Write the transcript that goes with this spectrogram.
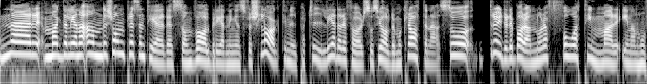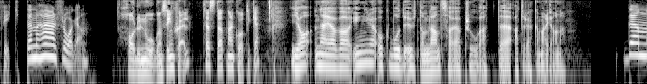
När Magdalena Andersson presenterades som valberedningens förslag till ny partiledare för Socialdemokraterna så dröjde det bara några få timmar innan hon fick den här frågan. Har du någonsin själv testat narkotika? Ja, när jag var yngre och bodde utomlands har jag provat eh, att röka marijuana. Den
